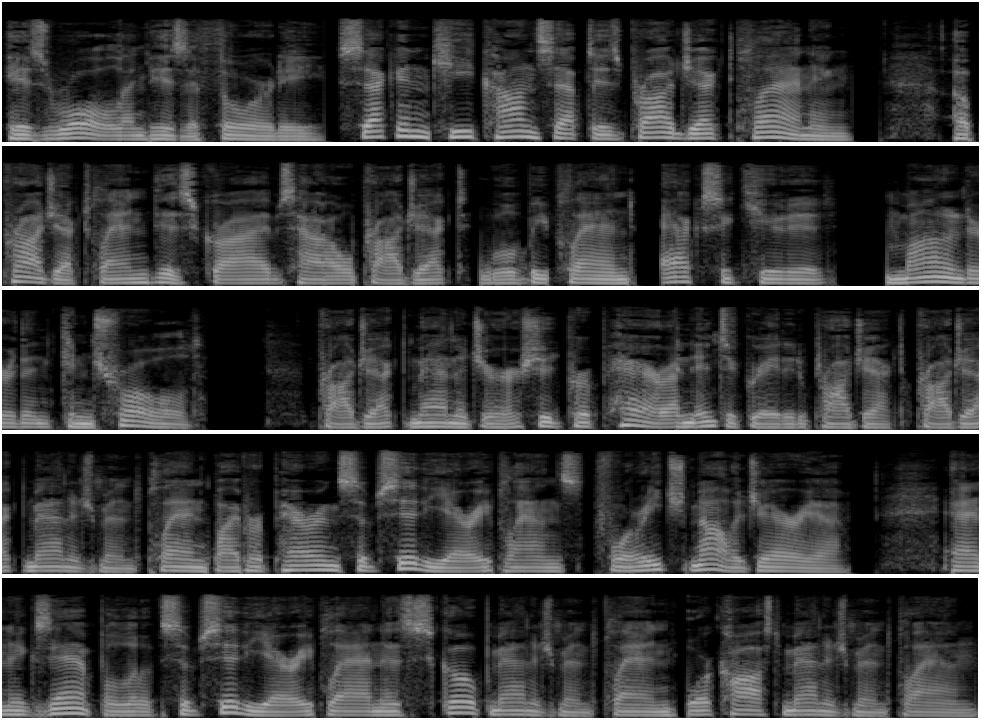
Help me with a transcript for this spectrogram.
his role and his authority. Second key concept is project planning. A project plan describes how a project will be planned, executed, monitored and controlled. Project manager should prepare an integrated project project management plan by preparing subsidiary plans for each knowledge area. An example of subsidiary plan is scope management plan or cost management plan.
